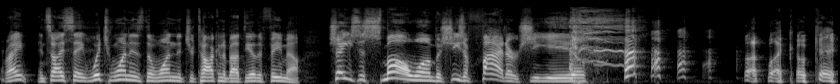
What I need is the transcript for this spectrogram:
Right? And so I say, which one is the one that you're talking about, the other female? She's a small one, but she's a fighter, she is. I'm like, okay.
